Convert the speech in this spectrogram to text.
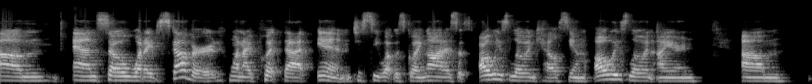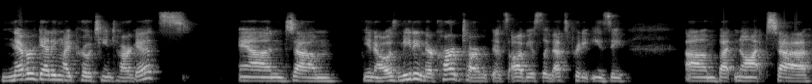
Um, and so what I discovered when I put that in to see what was going on is it's always low in calcium, always low in iron, um, never getting my protein targets. And, um, you know, I was meeting their carb targets. Obviously, that's pretty easy, um, but not uh,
